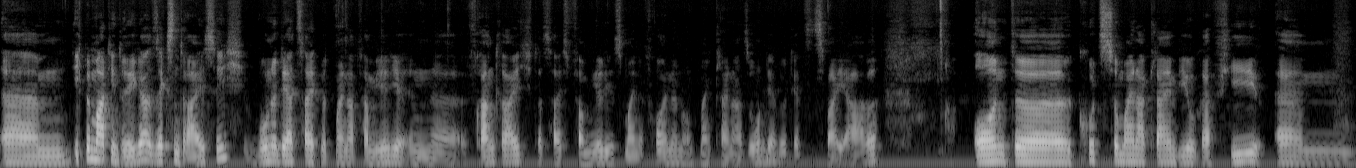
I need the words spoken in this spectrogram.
ähm, ich bin Martin Dreger, 36, wohne derzeit mit meiner Familie in äh, Frankreich. Das heißt, Familie ist meine Freundin und mein kleiner Sohn, der wird jetzt zwei Jahre. Und äh, kurz zu meiner kleinen Biografie. Ähm,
